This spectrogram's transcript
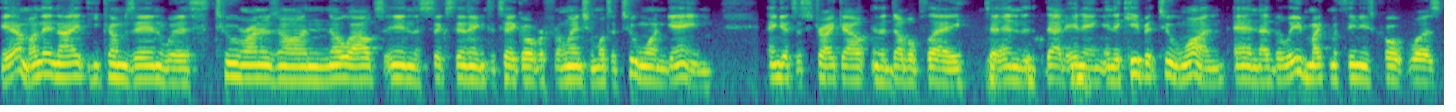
Yeah, Monday night he comes in with two runners on, no outs in the sixth inning to take over for Lynch and what's a two-one game, and gets a strikeout in a double play to end that inning and to keep it two-one. And I believe Mike Matheny's quote was,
